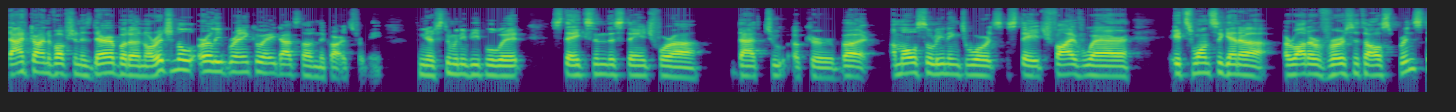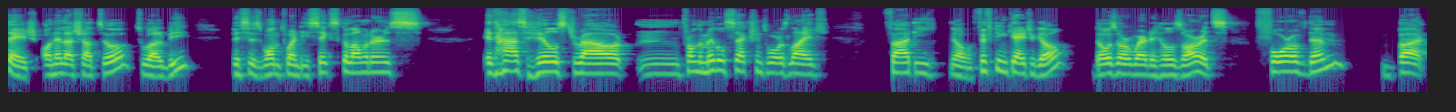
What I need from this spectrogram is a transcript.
that kind of option is there, but an original early breakaway, that's not in the cards for me. I think there's too many people with stakes in the stage for uh, that to occur. But I'm also leaning towards stage five, where it's once again a, a rather versatile sprint stage. Onet-le-Château to Albi. This is 126 kilometers. It has hills throughout mm, from the middle section towards like 30, no, 15k to go. Those are where the hills are. It's four of them, but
